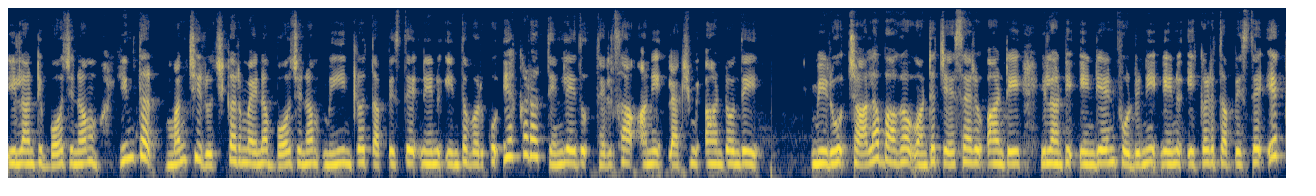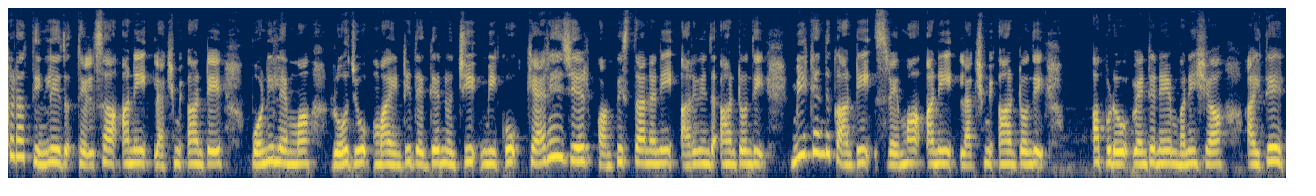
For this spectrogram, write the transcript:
ఇలాంటి భోజనం ఇంత మంచి రుచికరమైన భోజనం మీ ఇంట్లో తప్పిస్తే నేను ఇంతవరకు ఎక్కడా తినలేదు తెలుసా? అని లక్ష్మి అంటుంది. మీరు చాలా బాగా వంట చేశారు ఆంటీ. ఇలాంటి ఇండియన్ ఫుడ్ని నేను ఇక్కడ తప్పిస్తే ఎక్కడా తినలేదు తెలుసా? అని లక్ష్మి అంటే పోనీలెమ్మ రోజు మా ఇంటి దగ్గర నుంచి మీకు క్యారేజర్ పంపిస్తానని అరవింద్ అంటుంది. మీకెందుకు ఆంటీ? శ్రమ అని లక్ష్మి అంటుంది. అప్పుడు వెంటనే మనీషా అయితే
